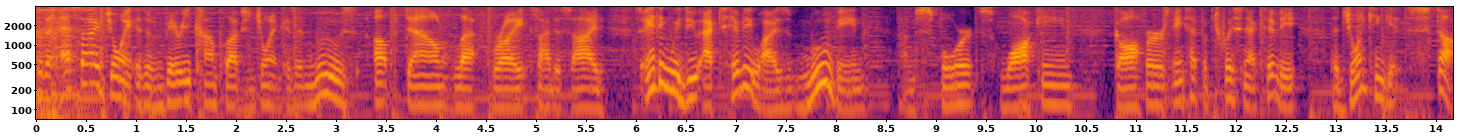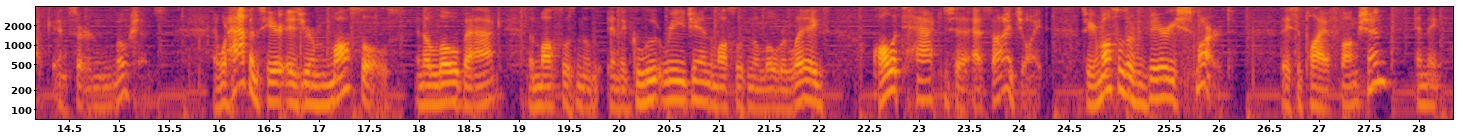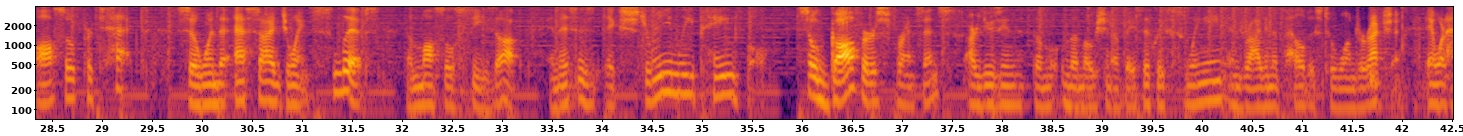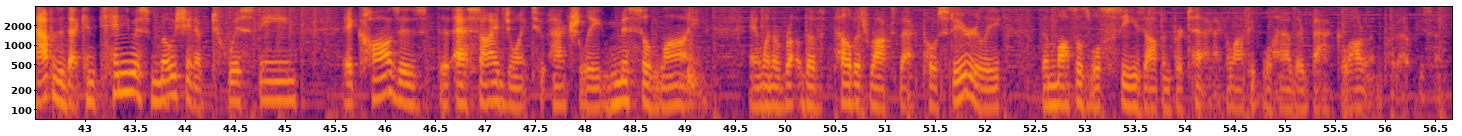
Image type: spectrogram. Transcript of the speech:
So the SI joint is a very complex joint because it moves up, down, left, right, side to side. So anything we do activity-wise, moving, um, sports, walking, golfers, any type of twisting activity, the joint can get stuck in certain motions. And what happens here is your muscles in the low back, the muscles in the, in the glute region, the muscles in the lower legs, all attach to the SI joint. So your muscles are very smart. They supply a function and they also protect. So when the SI joint slips, the muscle seize up, and this is extremely painful. So golfers, for instance, are using the, the, motion of basically swinging and driving the pelvis to one direction. And what happens is that continuous motion of twisting, it causes the SI joint to actually misalign. And when the, the pelvis rocks back posteriorly, the muscles will seize up and protect. A lot of people have their back go out of them for that reason.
